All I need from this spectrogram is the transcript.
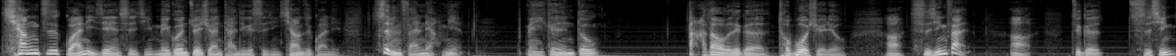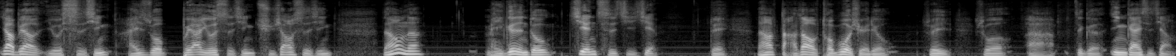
枪支管理这件事情，美国人最喜欢谈这个事情，枪支管理正反两面，每个人都打到了这个头破血流啊，死刑犯啊，这个。死刑要不要有死刑，还是说不要有死刑，取消死刑？然后呢，每个人都坚持己见，对，然后打到头破血流。所以说啊，这个应该是这样。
